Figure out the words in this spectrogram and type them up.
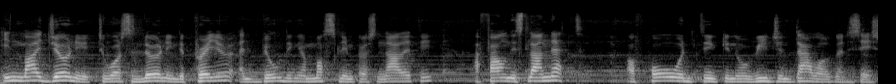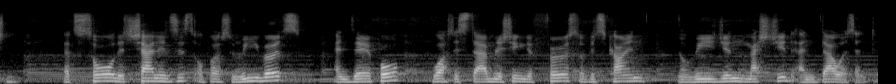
In my journey towards learning the prayer and building a Muslim personality, I found Islamnet, a forward-thinking Norwegian Dawah organization that saw the challenges of us reverts and therefore was establishing the first of its kind Norwegian Masjid and Dawah Center.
